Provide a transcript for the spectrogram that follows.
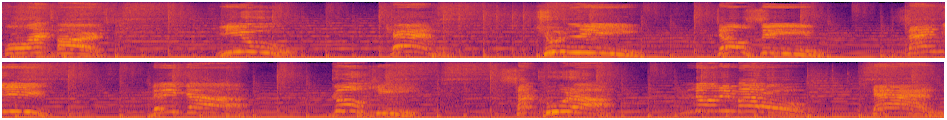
Blackheart! You! Ken! Chun-Li! Dhalsim! Zangief! Vega! Goki! Sakura! Norimaro! Dan!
